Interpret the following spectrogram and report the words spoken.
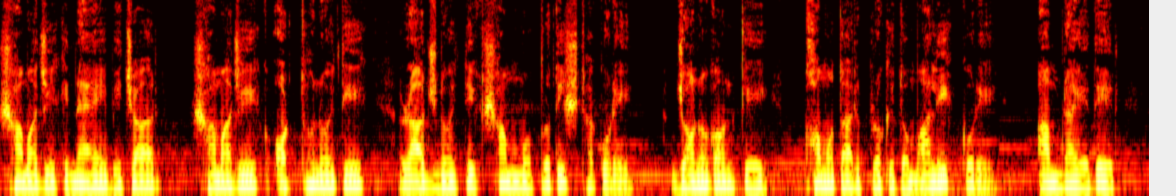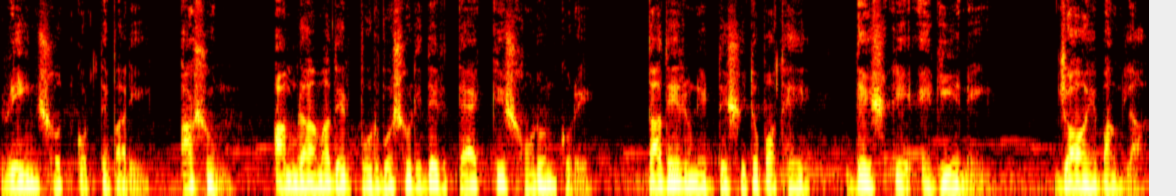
সামাজিক ন্যায় বিচার, সামাজিক, অর্থনৈতিক, রাজনৈতিক সাম্য প্রতিষ্ঠা করে জনগণকে ক্ষমতার প্রকৃত মালিক করে আমরা এদের ঋণ শোধ করতে পারি। আসুন, আমরা আমাদের পূর্বসূরিদের ত্যাগকে স্মরণ করে তাদের নির্দেশিত পথে দেশকে এগিয়ে নেই। জয় বাংলা।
